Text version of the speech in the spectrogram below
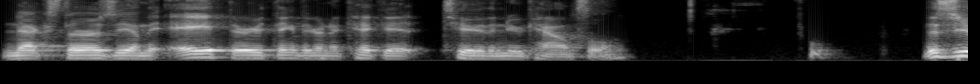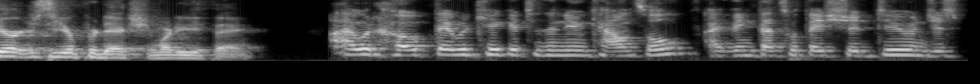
next Thursday on the eighth, or you think they're going to kick it to the new council? This is your this is your prediction. What do you think? I would hope they would kick it to the new council. I think that's what they should do, and just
